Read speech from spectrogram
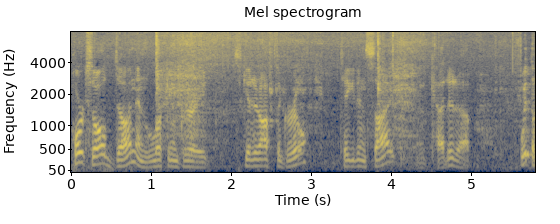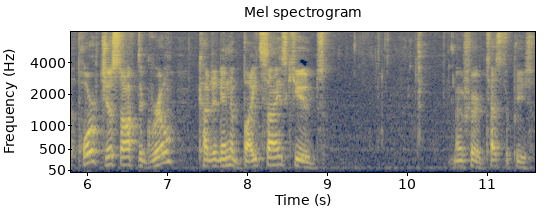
Pork's all done and looking great. Let's get it off the grill, take it inside, and cut it up. With the pork just off the grill, cut it into bite-sized cubes. Make sure to test the piece.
